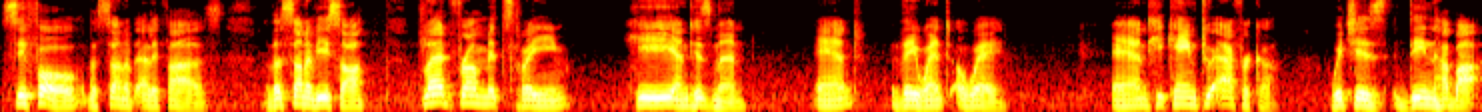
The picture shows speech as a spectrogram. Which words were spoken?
Sipho, the son of Eliphaz, the son of Esau, fled from Mitzrayim, he and his men, and they went away. And he came to Africa, which is Dinhabah,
